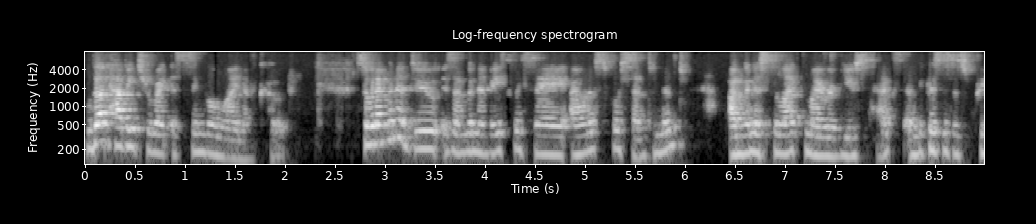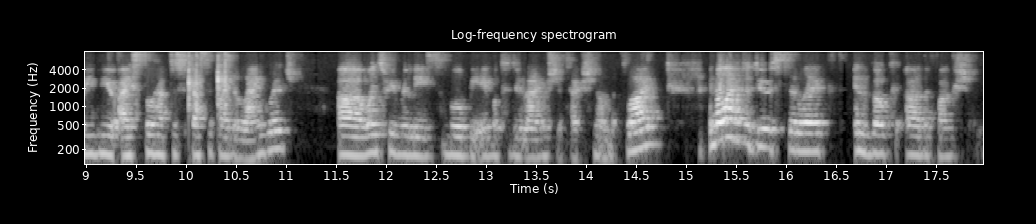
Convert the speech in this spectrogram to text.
without having to write a single line of code. So what I'm going to do is I'm going to basically say I want to score sentiment. I'm going to select my reviews text. And because this is preview, I still have to specify the language. uh, once we release, we'll be able to do language detection on the fly. And all I have to do is select invoke uh, the function.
